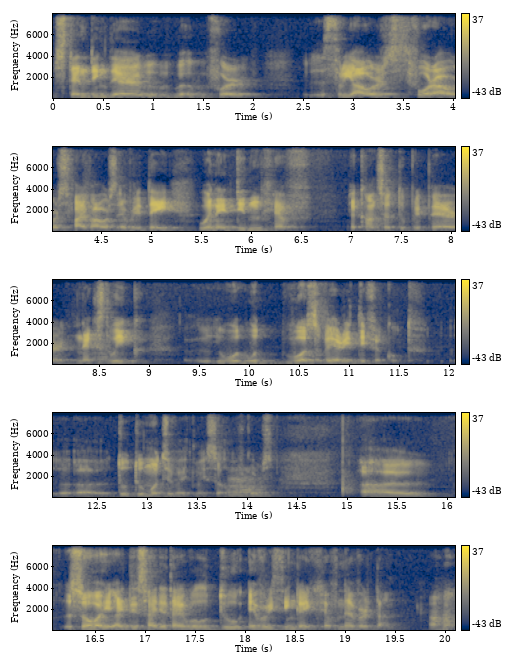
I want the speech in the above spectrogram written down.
standing there for three hours, four hours, five hours every day when I didn't have a concert to prepare next week would, would, was very difficult uh, to, to motivate myself, of course. Uh, so I, I decided I will do everything I have never done. Uh-huh.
